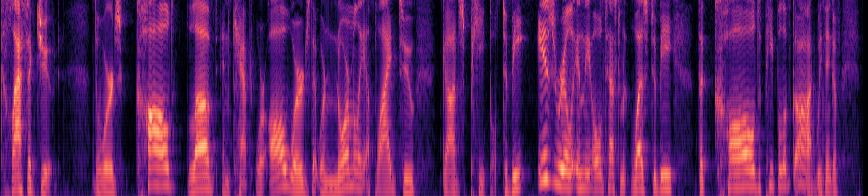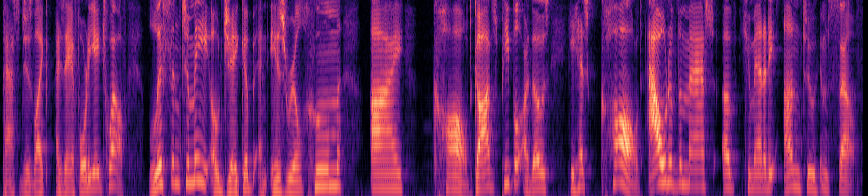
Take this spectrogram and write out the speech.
classic Jude. The words called, loved, and kept were all words that were normally applied to God's people. To be Israel in the Old Testament was to be the called people of God. We think of passages like Isaiah 48 12. Listen to me, O Jacob and Israel, whom I called. God's people are those he has called out of the mass of humanity unto himself.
